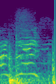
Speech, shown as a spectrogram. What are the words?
One, please!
